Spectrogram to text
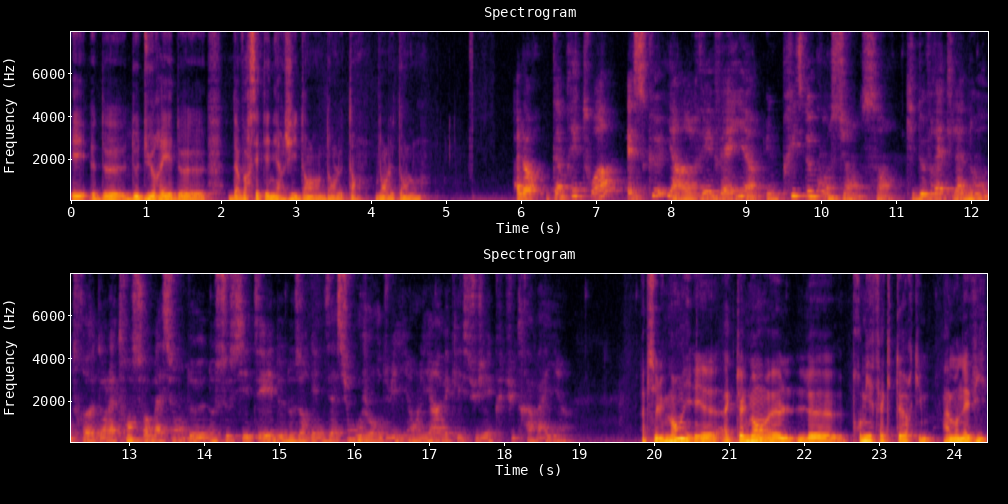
et de, durer, d'avoir cette énergie dans le temps, dans le temps long. Alors, d'après toi, est-ce qu'il y a un réveil, une prise de conscience qui devrait être la nôtre dans la transformation de nos sociétés, de nos organisations aujourd'hui, en lien avec les sujets que tu travailles? Absolument. Euh, actuellement, euh, le premier facteur qui, à mon avis,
